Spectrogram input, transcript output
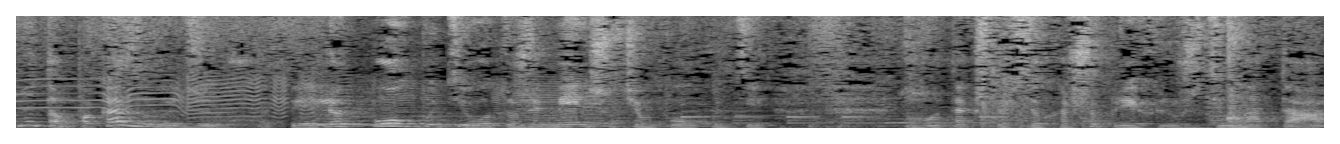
ну там показывают же, перелет полпути, вот уже меньше, чем полпути. Вот, так что все хорошо, приехали уже темнота,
